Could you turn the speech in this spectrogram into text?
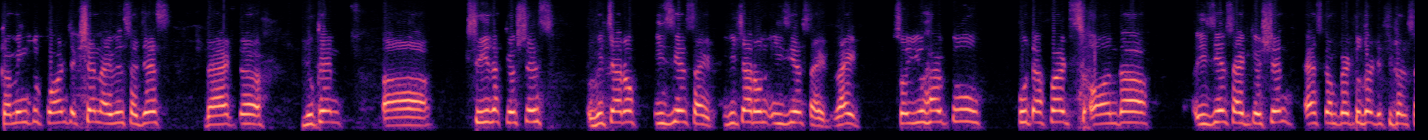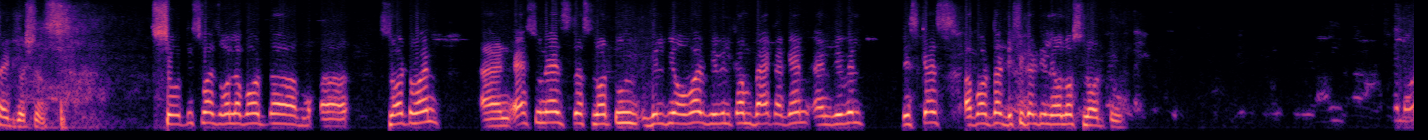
coming to quant section, I will suggest that uh, you can uh, see the questions which are of easier side, which are on easier side, right? So you have to put efforts on the easier side question as compared to the difficult side questions. So this was all about the uh, slot one. And as soon as the slot two will be over, we will come back again and we will discuss about the difficulty level of slot two. Hello.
